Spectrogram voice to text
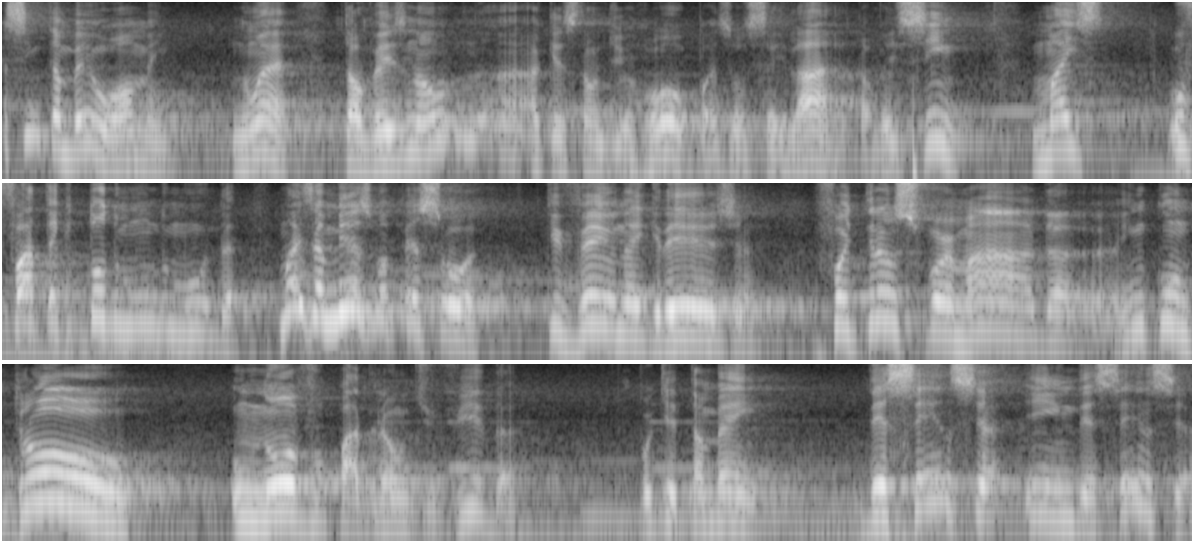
Assim também o homem, não é? Talvez não a questão de roupas, ou sei lá, talvez sim, mas o fato é que todo mundo muda. Mas a mesma pessoa que veio na igreja, foi transformada, encontrou um novo padrão de vida, porque também decência e indecência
